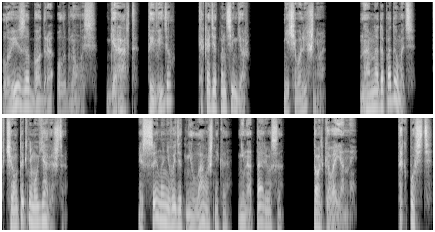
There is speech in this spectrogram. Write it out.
Луиза бодро улыбнулась. «Герард, ты видел, как одет мансиньор? Ничего лишнего. Нам надо подумать, в чем ты к нему явишься. Из сына не выйдет ни лавошника, ни нотариуса, только военный. Так пусть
